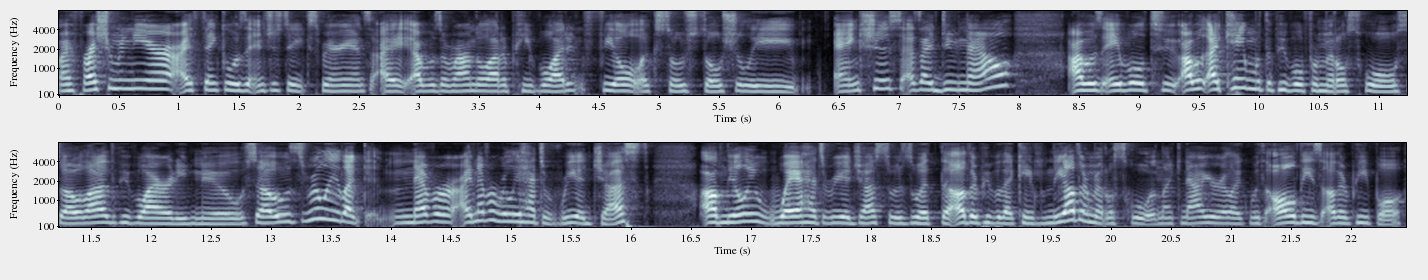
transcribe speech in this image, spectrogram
my freshman year, I think it was an interesting experience. I, I was around a lot of people. I didn't feel like so socially anxious as I do now. I was able to I was I came with the people from middle school, so a lot of the people I already knew. So it was really like never I never really had to readjust um, the only way I had to readjust was with the other people that came from the other middle school, and like now you're like with all these other people.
